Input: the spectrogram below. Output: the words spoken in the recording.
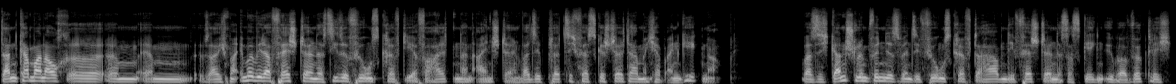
dann kann man auch, äh, ähm, ähm sage ich mal, immer wieder feststellen, dass diese Führungskräfte ihr Verhalten dann einstellen, weil sie plötzlich festgestellt haben, ich habe einen Gegner. Was ich ganz schlimm finde, ist, wenn sie Führungskräfte haben, die feststellen, dass das Gegenüber wirklich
